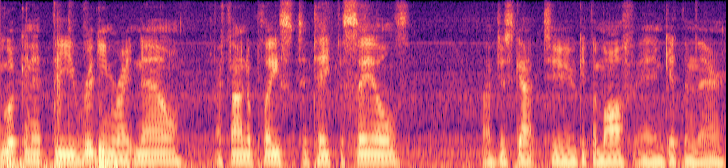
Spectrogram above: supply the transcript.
looking at the rigging right now. I found a place to take the sails. I've just got to get them off and get them there.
